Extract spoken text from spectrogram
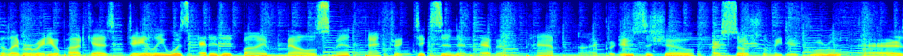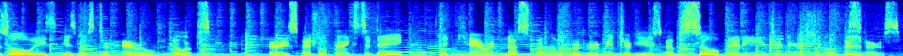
The Labor Radio Podcast Daily was edited by Mel Smith, Patrick Dixon, and Evan Papp. I produce the show. Our social media guru, as always, is Mr. Harold Phillips. Very special thanks today to Karen Nussbaum for her interviews of so many international visitors.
